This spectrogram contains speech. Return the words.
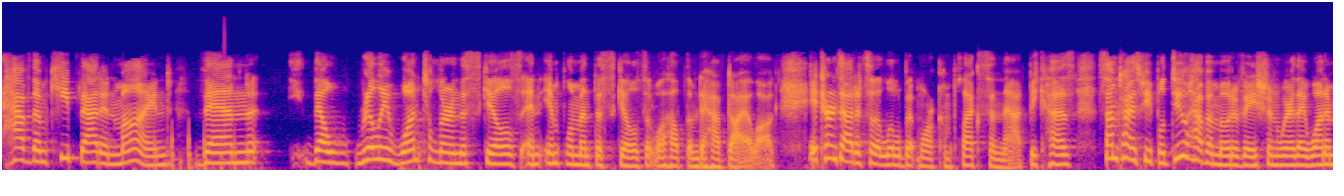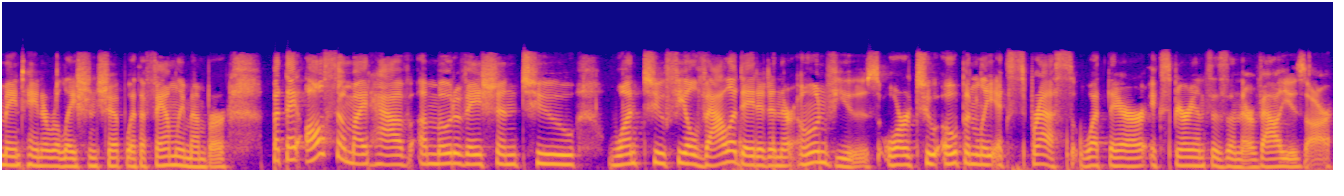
have them keep that in mind, then they'll really want to learn the skills and implement the skills that will help them to have dialogue. It turns out it's a little bit more complex than that because sometimes people do have a motivation where they want to maintain a relationship with a family member, but they also might have a motivation to want to feel validated in their own views or to openly express what their experiences and their values are.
